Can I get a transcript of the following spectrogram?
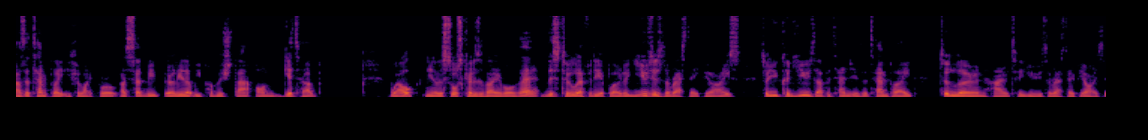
as a template, if you like, for, I said we, earlier that we published that on GitHub. Well, you know, the source code is available there. This tool, FOD Uploader, uses the REST APIs, so you could use that potentially as a template to learn how to use the REST APIs.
